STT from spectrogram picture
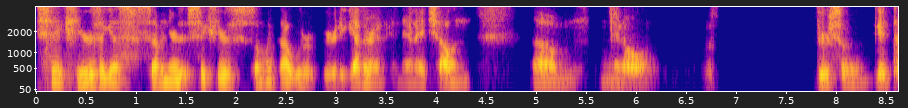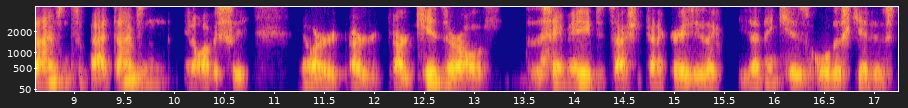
six years, I guess seven years, six years, something like that. We were we were together in, in the NHL, and um, you know, there's some good times and some bad times, and you know, obviously, you know, our our our kids are all the same age. It's actually kind of crazy. Like I think his oldest kid is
